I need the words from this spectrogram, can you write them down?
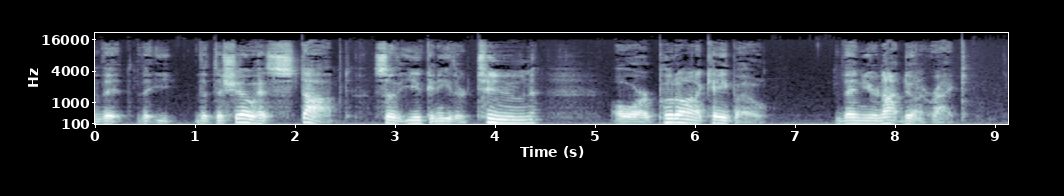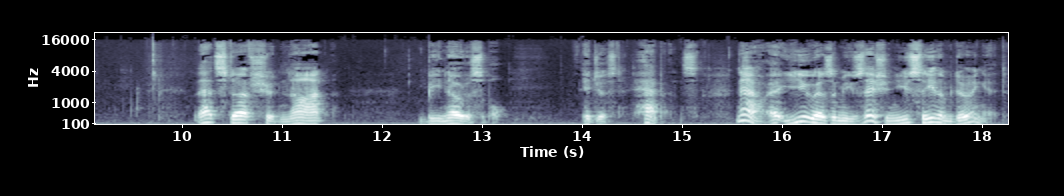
that that you, that the show has stopped so that you can either tune or put on a capo, then you're not doing it right. That stuff should not be noticeable. It just happens. Now, you as a musician, you see them doing it.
